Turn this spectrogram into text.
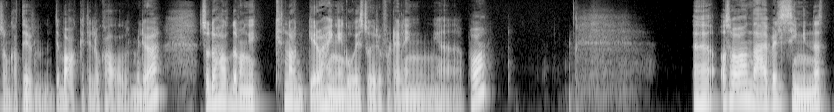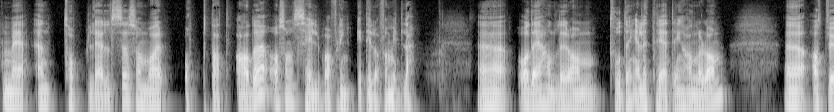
som ga tilbake til lokalmiljøet. Så du hadde mange knagger å henge god historiefortelling eh, på. Eh, og så var han der velsignet med en toppledelse som var opptatt av det, og som selv var flinke til å formidle. Eh, og det handler om to ting, eller tre ting handler det om. At vi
